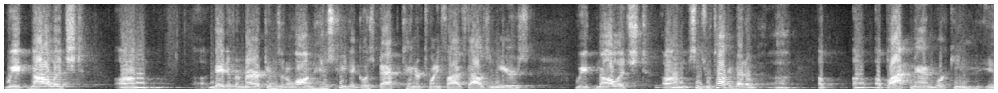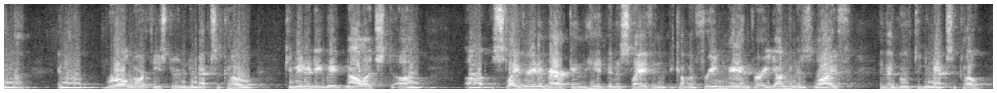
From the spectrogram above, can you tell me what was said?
We acknowledged um, Native Americans and a long history that goes back 10 or 25,000 years. We acknowledged, um, since we're talking about a, a, a, a black man working in a, in a rural northeastern New Mexico community, we acknowledged uh, uh, slavery in America. He had been a slave and become a free man very young in his life and then moved to New Mexico.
